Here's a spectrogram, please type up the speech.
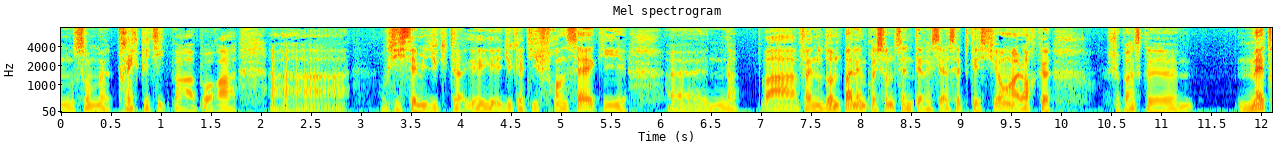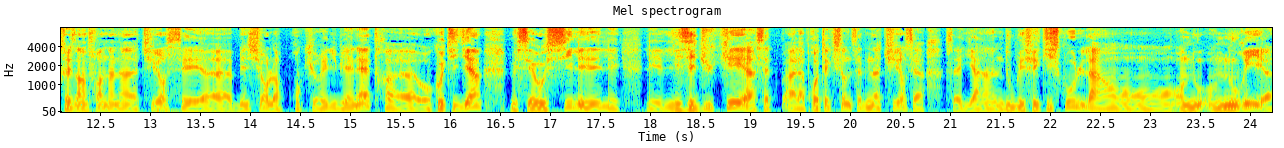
nous sommes très critiques par rapport à, à au système éducatif français qui euh, n'a pas, enfin, ne donne pas l'impression de s'intéresser à cette question, alors que je pense que mettre les enfants dans la nature, c'est euh, bien sûr leur procurer du bien-être euh, au quotidien, mais c'est aussi les, les, les, les, éduquer à, cette, à la protection de cette nature. Il y a un double effet qui se coule. Là, on, on, on nourrit euh,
